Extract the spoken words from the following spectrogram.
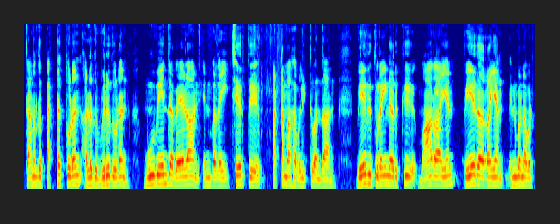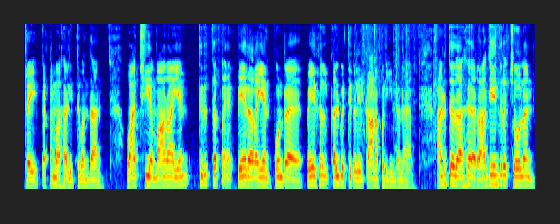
தனது பட்டத்துடன் அல்லது விருதுடன் மூவேந்த வேளாண் என்பதை சேர்த்து பட்டமாக வலித்து வந்தான். வேறு துறையினருக்கு மாராயன் பேரறையன் என்பனவற்றை பட்டமாக அளித்து வந்தான். வாட்சிய மாராயன் திருத்த பேரறையன் போன்ற பெயர்கள் கல்வெட்டுகளில் காணப்படுகின்றன. அடுத்ததாக ராஜேந்திர சோழன்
